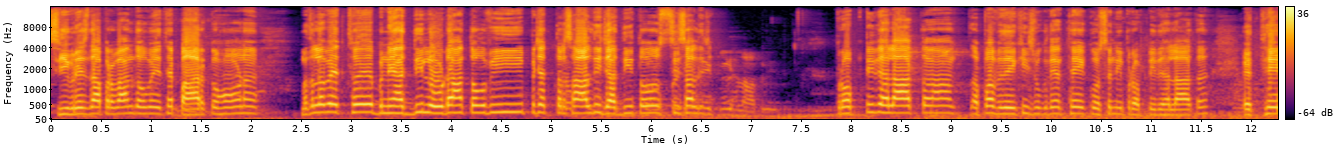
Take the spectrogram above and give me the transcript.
ਸੀਵਰੇਜ ਦਾ ਪ੍ਰਬੰਧ ਹੋਵੇ, ਇੱਥੇ ਪਾਰਕ ਹੋਣ, ਮਤਲਬ ਇੱਥੇ ਬੁਨਿਆਦੀ ਲੋੜਾਂ ਤੋਂ ਵੀ 75 ਸਾਲ ਦੀ ਆਜ਼ਾਦੀ ਤੋਂ 80 ਸਾਲ ਦੀ ਕੀ ਹਾਲਾਤ ਨੇ? ਪ੍ਰਾਪਰਟੀ ਦੇ ਹਾਲਾਤ ਤਾਂ ਆਪਾਂ ਦੇਖ ਹੀ ਸਕਦੇ ਹਾਂ ਇੱਥੇ ਕੁਛ ਨਹੀਂ ਪ੍ਰਾਪਰਟੀ ਦੇ ਹਾਲਾਤ ਇੱਥੇ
